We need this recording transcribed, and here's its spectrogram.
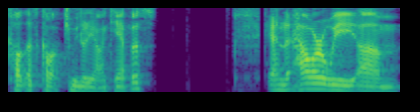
Call, let's call it community on campus. And how are we um,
